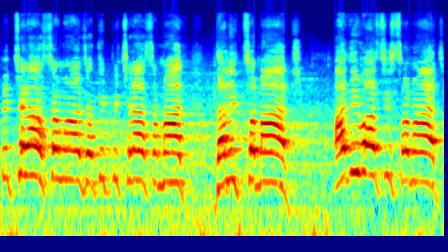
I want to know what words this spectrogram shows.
पिछड़ा समाज, अति पिछड़ा समाज, दलित समाज आदिवासी समाज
